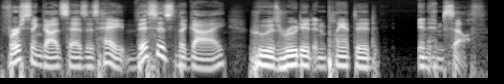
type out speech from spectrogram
First thing God says is, "Hey, this is the guy who is rooted and planted in Himself."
